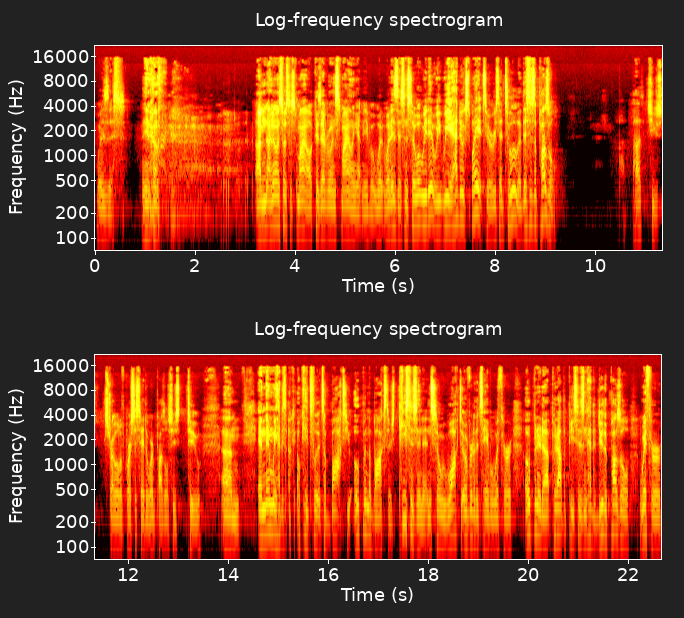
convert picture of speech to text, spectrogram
What is this? You know? I'm, i know I'm supposed to smile because everyone's smiling at me, but what, what is this? And so what we did, we, we had to explain it to her. We said, Tallulah, this is a puzzle she struggled, of course, to say the word puzzle. She's two. Um, and then we had to, okay, okay, so it's a box. You open the box, there's pieces in it. And so we walked over to the table with her, opened it up, put out the pieces, and had to do the puzzle with her,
